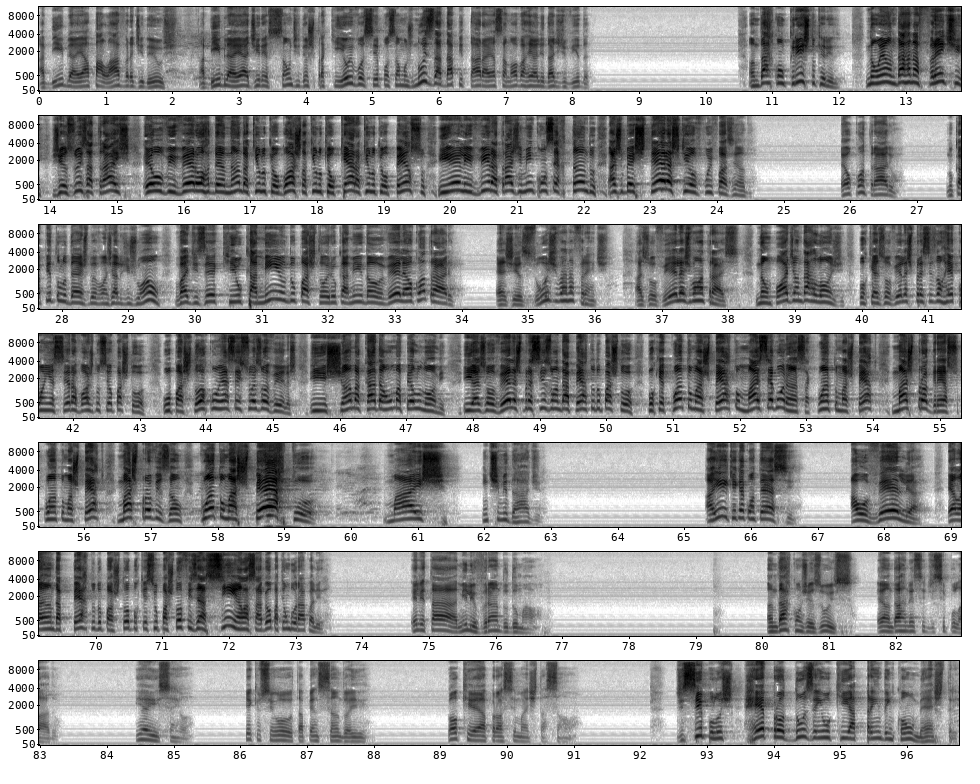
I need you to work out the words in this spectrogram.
A Bíblia é a palavra de Deus. A Bíblia é a direção de Deus para que eu e você possamos nos adaptar a essa nova realidade de vida. Andar com Cristo, querido, não é andar na frente, Jesus atrás, eu viver ordenando aquilo que eu gosto, aquilo que eu quero, aquilo que eu penso, e Ele vir atrás de mim consertando as besteiras que eu fui fazendo. É o contrário. No capítulo 10 do Evangelho de João, vai dizer que o caminho do pastor e o caminho da ovelha é o contrário. É Jesus vai na frente, as ovelhas vão atrás não pode andar longe, porque as ovelhas precisam reconhecer a voz do seu pastor. O pastor conhece as suas ovelhas e chama cada uma pelo nome. E as ovelhas precisam andar perto do pastor, porque quanto mais perto, mais segurança. Quanto mais perto, mais progresso. Quanto mais perto, mais provisão. Quanto mais perto, mais intimidade. Aí o que, que acontece? A ovelha, ela anda perto do pastor, porque se o pastor fizer assim, ela sabe, opa, tem um buraco ali. Ele está me livrando do mal. Andar com Jesus é andar nesse discipulado. E aí, Senhor? O que, que o Senhor está pensando aí? Qual que é a próxima estação? Discípulos reproduzem o que aprendem com o mestre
